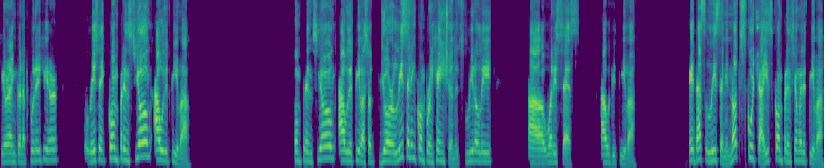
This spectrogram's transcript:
here I'm gonna put it here. Listen, comprensión auditiva. Comprensión auditiva. So your listening comprehension. It's literally uh, what it says. Auditiva. Okay, that's listening, not escucha, it's comprensión auditiva.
